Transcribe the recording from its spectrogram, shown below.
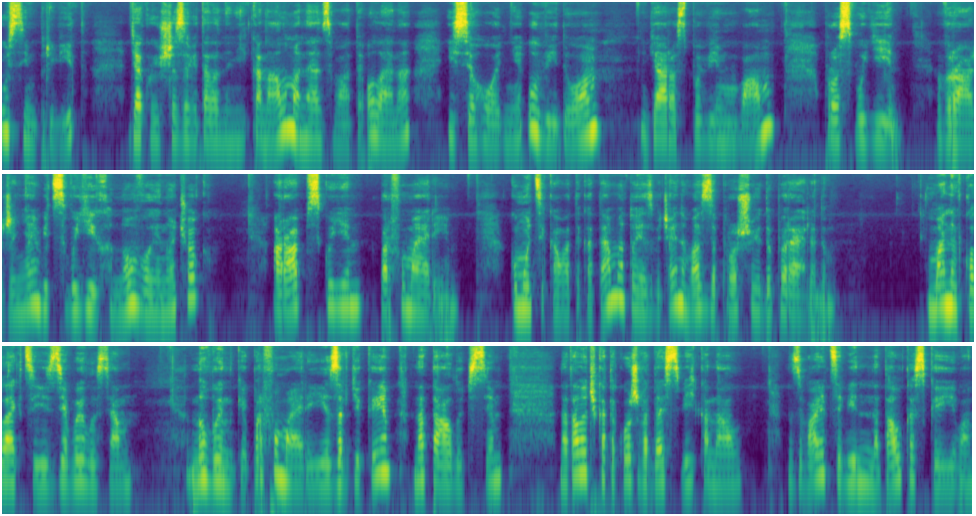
Усім привіт! Дякую, що завітали на мій канал. Мене звати Олена, і сьогодні у відео я розповім вам про свої враження від своїх новиночок арабської парфумерії. Кому цікава така тема, то я, звичайно, вас запрошую до перегляду. У мене в колекції з'явилися новинки парфумерії завдяки Наталочці. Наталочка також веде свій канал. Називається він Наталка з Києва.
